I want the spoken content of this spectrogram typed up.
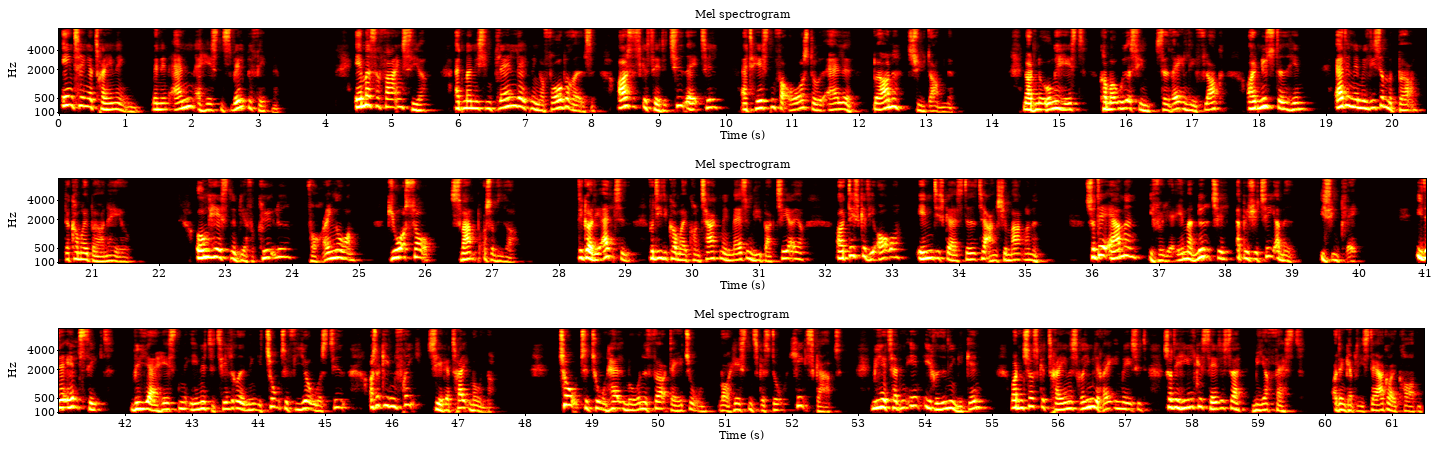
En ting er træningen, men en anden er hestens velbefindende. Emmas erfaring siger, at man i sin planlægning og forberedelse også skal sætte tid af til, at hesten får overstået alle børnesygdommene. Når den unge hest kommer ud af sin sædvanlige flok og et nyt sted hen, er det nemlig ligesom med børn, der kommer i børnehave. Unghestene bliver forkølede, for ringorm, gjordsår, svamp osv. Det gør de altid, fordi de kommer i kontakt med en masse nye bakterier, og det skal de over, inden de skal afsted til arrangementerne. Så det er man, ifølge Emma, nødt til at budgettere med i sin plan. Ideelt set vil jeg have hesten inde til tilredning i to til fire ugers tid, og så give den fri cirka tre måneder. To til to og en halv måned før datoen, hvor hesten skal stå helt skarpt, vil jeg tage den ind i ridning igen, hvor den så skal trænes rimelig regelmæssigt, så det hele kan sætte sig mere fast, og den kan blive stærkere i kroppen.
